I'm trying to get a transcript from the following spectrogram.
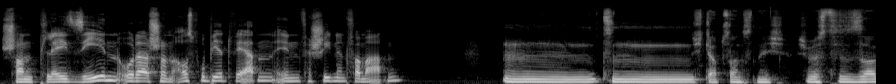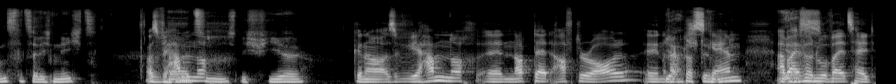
schon Play sehen oder schon ausprobiert werden in verschiedenen Formaten? Mm, ich glaube sonst nicht. Ich wüsste sonst tatsächlich nichts. Also wir haben noch nicht viel. Genau, also wir haben noch äh, Not Dead After All in ja, Raptor Scam, aber yes. einfach nur, weil es halt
